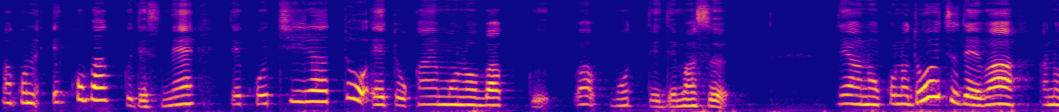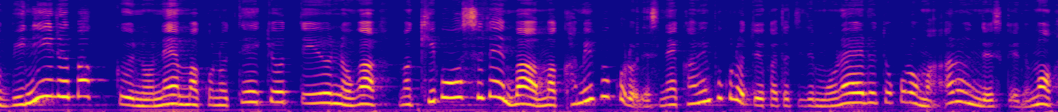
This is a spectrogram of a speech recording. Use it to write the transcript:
まあ、このエコバッグですね。で、こちらと、えっと、買い物バッグは持って出ます。で、あの、このドイツでは、あの、ビニールバッグのね、まあ、この提供っていうのが、まあ、希望すれば、まあ、紙袋ですね。紙袋という形でもらえるところもあるんですけれども、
